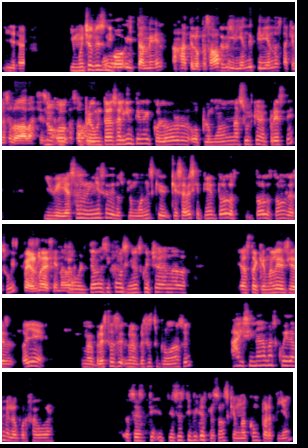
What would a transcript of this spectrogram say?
Y ya. Y muchas veces ni... Y también, ajá, te lo pasaba pidiendo y pidiendo hasta que no se lo dabas. no, o, o, preguntabas, ¿alguien tiene color o plumón azul que me preste? Y veías a la niña esa de los plumones que, que sabes que tiene todos los, todos los tonos de azul. Pero no decía nada. Se volteaba así como si no escuchara nada. Hasta que no le decías, oye, ¿me prestas, ¿me prestas tu plumón azul? Ay, sí, nada más cuídamelo, por favor. O sea, esas típicas personas que no compartían.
